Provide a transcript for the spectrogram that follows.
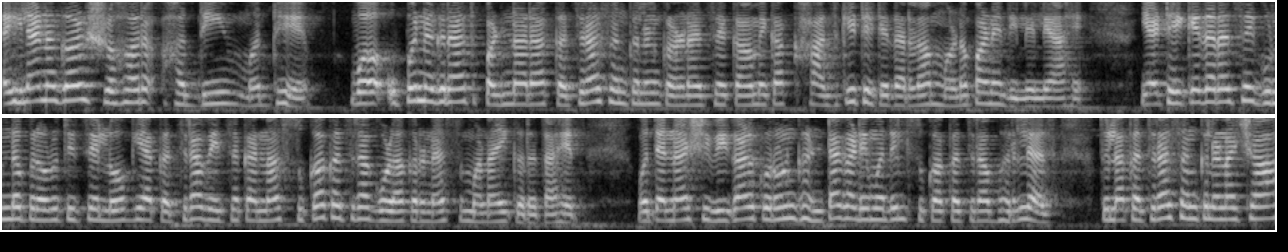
अहिल्यानगर शहर हद्दीमध्ये व उपनगरात पडणारा कचरा संकलन करण्याचे काम एका खाजगी ठेकेदाराला मनपाने दिलेले आहे. या ठेकेदाराचे गुंड प्रवृत्तीचे लोक या कचरा वेचकांना सुका कचरा गोळा करण्यास मनाई करत आहेत व त्यांना शिवीगाळ करून घंटागाडीमधील सुका कचरा भरल्यास तुला कचरा संकलनाच्या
